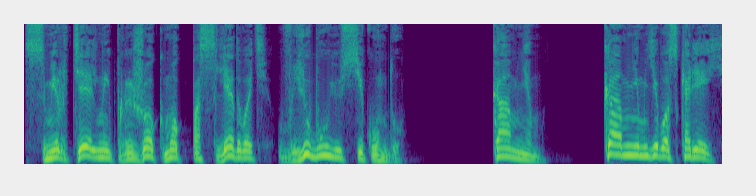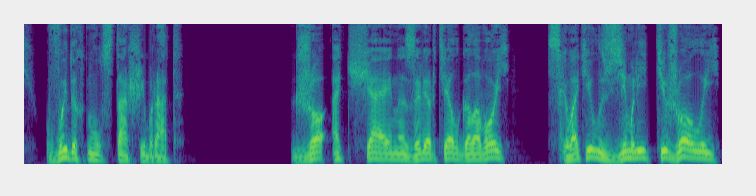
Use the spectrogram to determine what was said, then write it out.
смертельный прыжок мог последовать в любую секунду. «Камнем! Камнем его скорей!» — выдохнул старший брат. Джо отчаянно завертел головой, схватил с земли тяжелый,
